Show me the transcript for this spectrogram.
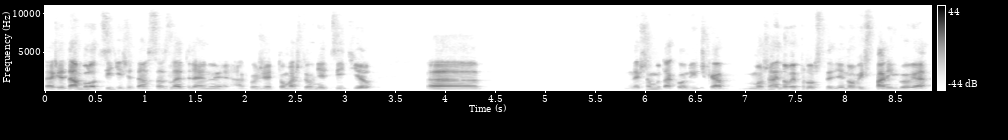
Takže tam bolo cítiť, že tam sa zle trénuje. Akože Tomáš to hneď cítil. Uh, nešla mu tá kondička, možno aj nové prostredie, noví sparingovia.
